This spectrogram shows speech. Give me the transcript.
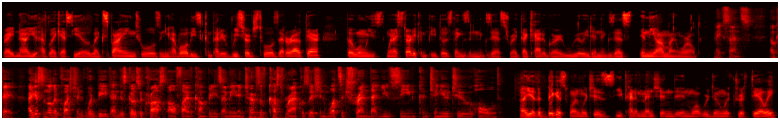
Right now, you have like SEO, like spying tools, and you have all these competitive research tools that are out there. But when we when I started Compete, those things didn't exist. Right, that category really didn't exist in the online world. Makes sense. Okay. I guess another question would be, and this goes across all five companies. I mean, in terms of customer acquisition, what's a trend that you've seen continue to hold? Uh, yeah, the biggest one, which is you kind of mentioned in what we're doing with Drift Daily,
